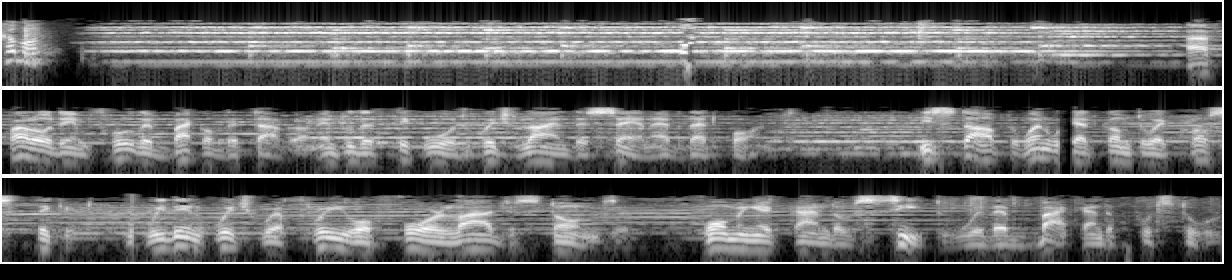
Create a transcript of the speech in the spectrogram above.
Come on. I followed him through the back of the tavern into the thick woods which lined the Seine at that point. He stopped when we had come to a close thicket, within which were three or four large stones, forming a kind of seat with a back and a footstool.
